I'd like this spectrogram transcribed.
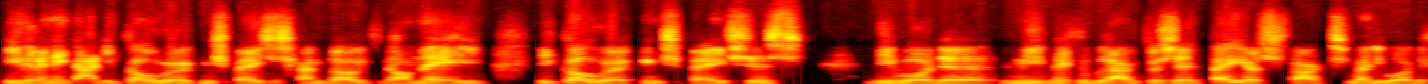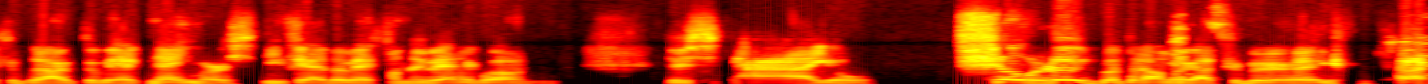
iedereen denkt, ja, die coworking spaces gaan dood. Wel nee, die coworking spaces, die worden niet meer gebruikt door ZP'ers straks, maar die worden gebruikt door werknemers die verder weg van hun werk wonen. Dus ja, joh, zo leuk wat er allemaal gaat gebeuren. Ja,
